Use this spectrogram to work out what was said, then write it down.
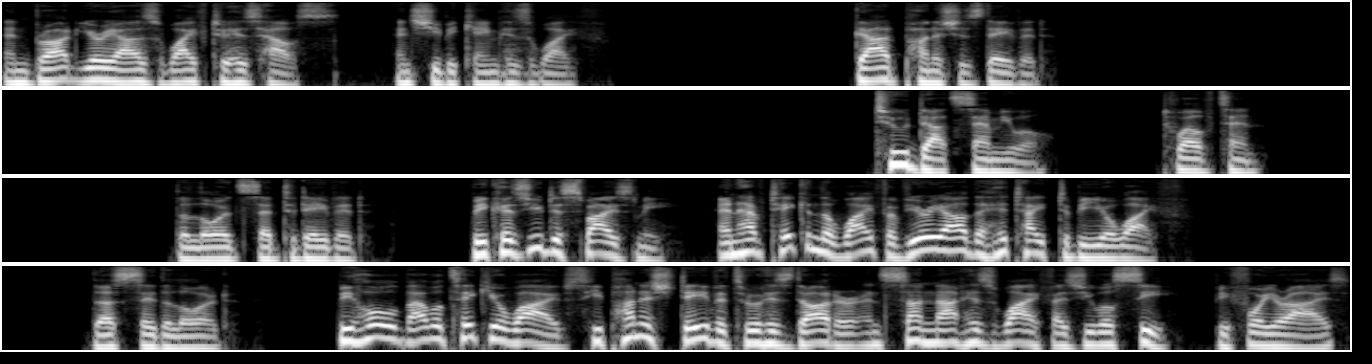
and brought Uriah's wife to his house, and she became his wife. God punishes David. Two Samuel 12:10 The Lord said to David, Because you despised me, and have taken the wife of Uriah the Hittite to be your wife. Thus say the Lord, Behold, I will take your wives. He punished David through his daughter and son, not his wife, as you will see, before your eyes.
